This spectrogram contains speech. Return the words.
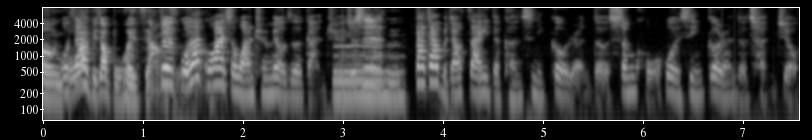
嗯，我在国外比较不会这样，对我在国外的时候完全没有这个感觉，就是嗯大家比较在意的可能是你个人的生活或者是你个人的成就。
